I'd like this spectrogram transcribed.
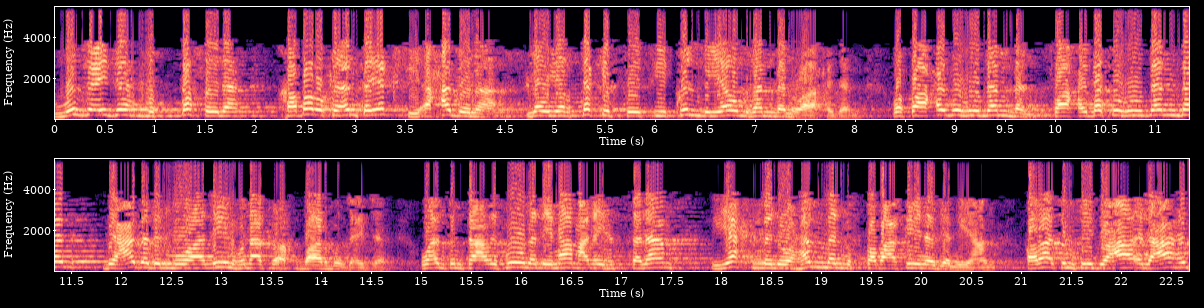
مزعجة متصلة. خبرك أنت يكفي أحدنا لو يرتكب في كل يوم ذنبا واحدا. وصاحبه ذنبا صاحبته ذنبا بعدد الموالين. هناك أخبار مزعجة. وأنتم تعرفون الإمام عليه السلام يحمل هم المستضعفين جميعا. قرأتم في دعاء العهد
